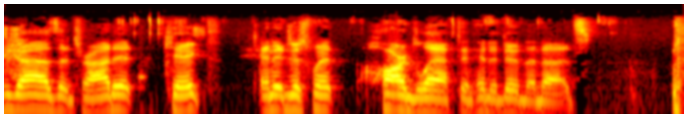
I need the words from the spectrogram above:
the guys that tried it kicked, and it just went hard left and hit a dude in the nuts.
